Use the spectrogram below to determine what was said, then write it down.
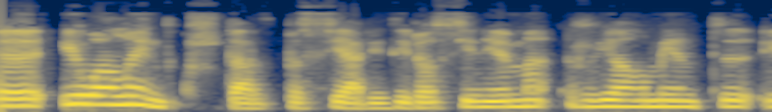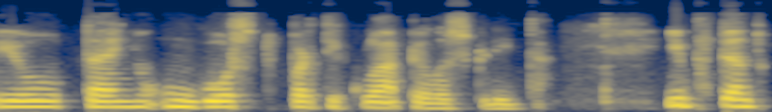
Uh, eu, além de gostar de passear e de ir ao cinema, realmente eu tenho um gosto particular pela escrita. E, portanto,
